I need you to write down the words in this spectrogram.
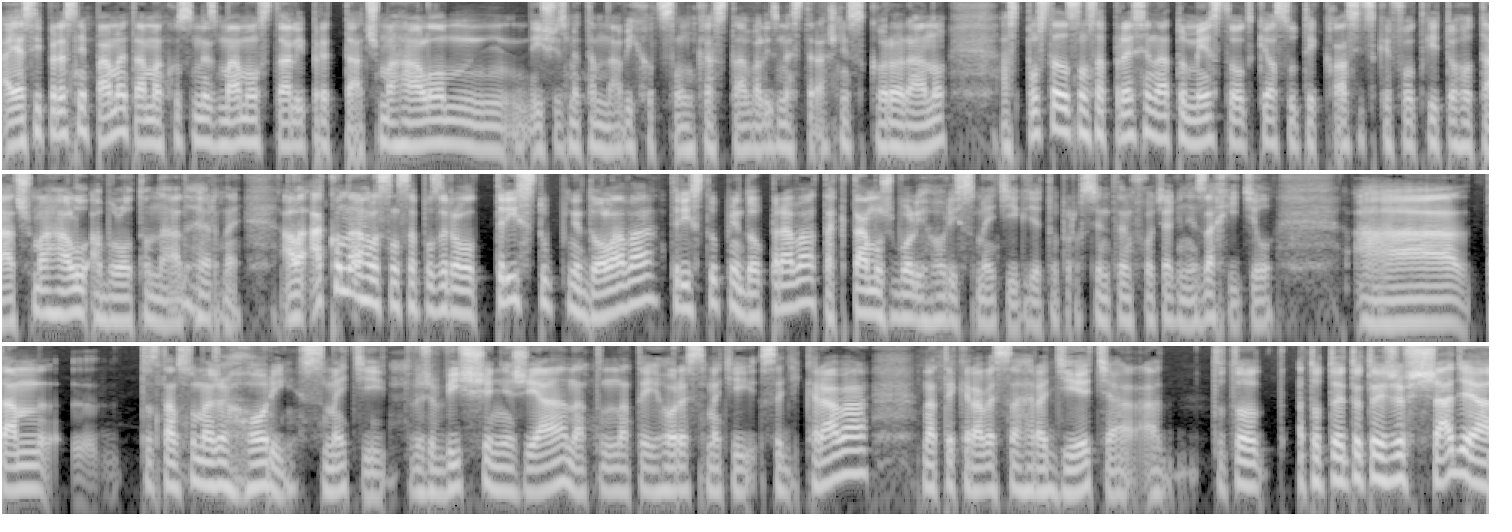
A ja si presne pamätám, ako sme s mamou stali pred Taj Mahalom, išli sme tam na východ slnka, stávali sme strašne skoro ráno a postavil som sa presne na to miesto, odkiaľ sú tie klasické fotky toho Taj Mahalu a bolo to nádherné. Ale ako náhle som sa pozeral 3 stupne doľava, 3 stupne doprava, tak tam už boli hory smetí, kde to proste ten foťak nezachytil. A tam, to, tam sú že hory smeti, že vyššie než ja, na, to, na tej hore smeti sedí krava, na tej krave sa hra dieťa a toto, a toto, je, toto je že všade a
